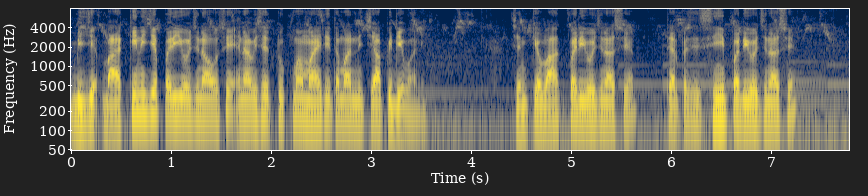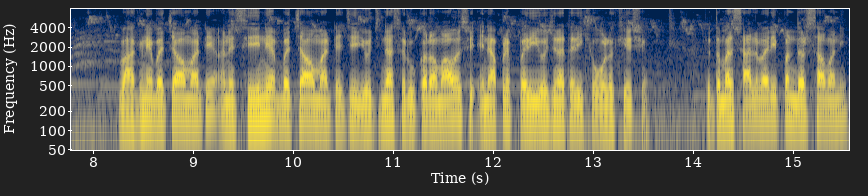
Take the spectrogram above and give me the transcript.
બીજે, બાકીની જે પરિયોજનાઓ છે, એના વિશે ટૂંકમાં માહિતી તમારે નીચે આપી દેવાની. જેમ કે વાઘ પરિયોજના છે, ત્યાર પછી સિંહ પરિયોજના છે. વાઘને બચાવવા માટે અને સિંહને બચાવવા માટે જે યોજના શરૂ કરવામાં આવે છે, એને આપણે પરિયોજના તરીકે ઓળખીએ છીએ. તો તમારે સાલવારી પણ દર્શાવવાની,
